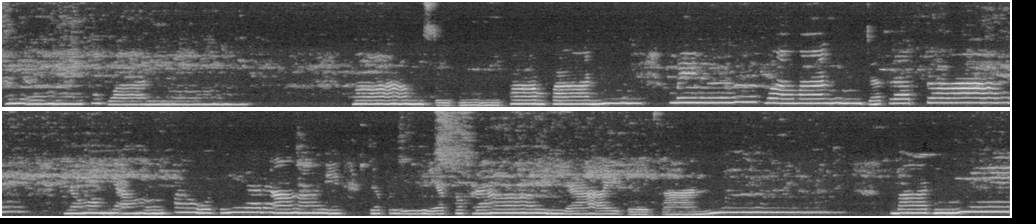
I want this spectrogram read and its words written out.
ดถึงทุกวัน ความสุขความฝัน ไม่นึกว่ามันจะกลับกลายน้องยังเฝ้าเสียดายจะเปรียบก็ใครยายเกิดสันบัดนี้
